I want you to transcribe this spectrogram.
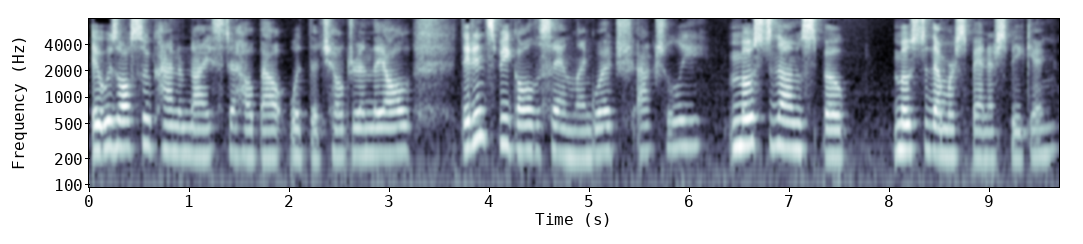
It was also kind of nice to help out with the children. They all they didn't speak all the same language actually. Most of them spoke most of them were Spanish speaking.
